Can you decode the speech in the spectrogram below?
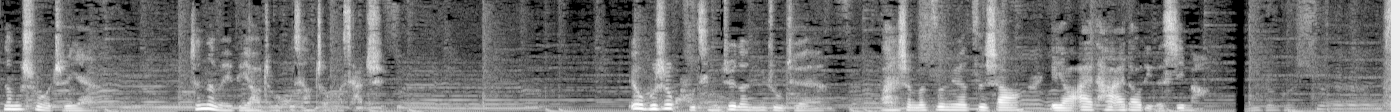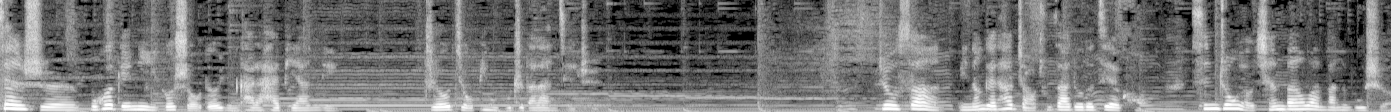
那么恕我直言，真的没必要这么互相折磨下去。又不是苦情剧的女主角。玩什么自虐自伤也要爱他爱到底的戏码？现实不会给你一个守得云开的 happy ending，只有久病不治的烂结局。就算你能给他找出再多的借口，心中有千般万般的不舍，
